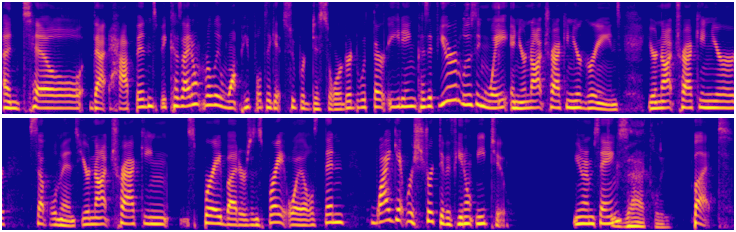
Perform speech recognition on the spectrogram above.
until that happens because I don't really want people to get super disordered with their eating. Because if you're losing weight and you're not tracking your greens, you're not tracking your supplements, you're not tracking spray butters and spray oils, then why get restrictive if you don't need to? You know what I'm saying? Exactly. But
